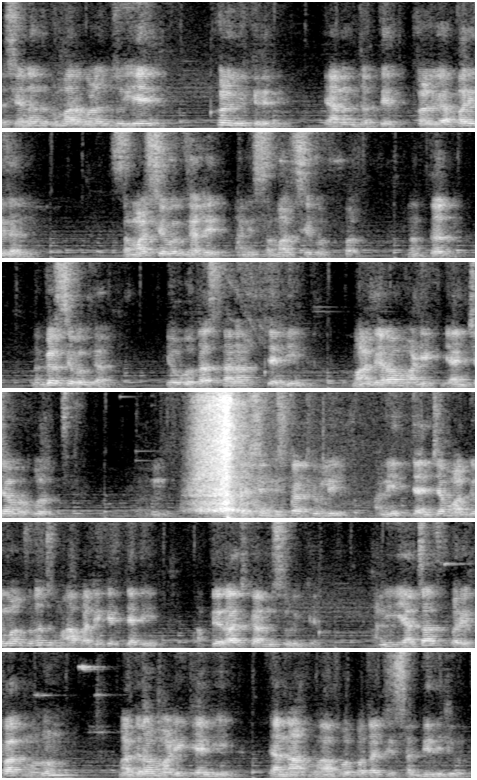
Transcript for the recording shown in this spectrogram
तसे नंदकुमार वळंजू हे फळ विक्रेते. त्यानंतर ते फळ व्यापारी झाले. समाजसेवक झाले आणि समाजसेवक नंतर नगरसेवक झाले. हे होत असताना त्यांनी माधेराव माडिक यांच्याबरोबर निष्ठा ठेवली आणि त्यांच्या माध्यमातूनच महापालिकेत त्यांनी आपले राजकारण सुरू केले. आणि याचाच परिपाक म्हणून माधवराव माडिक यांनी त्यांना महापौरपदाची संधी दिली होती.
